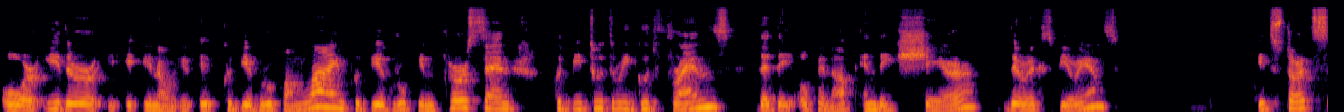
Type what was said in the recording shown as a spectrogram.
or either you know it, could be a group online could be a group in person could be two three good friends that they open up and they share their experience it starts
